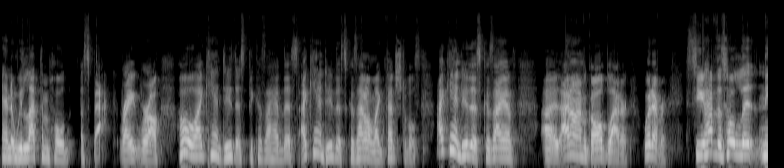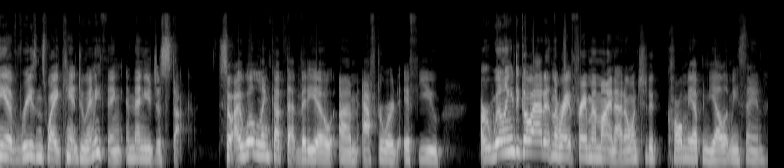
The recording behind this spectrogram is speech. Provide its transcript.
and we let them hold us back, right? We're all, oh, I can't do this because I have this. I can't do this because I don't like vegetables. I can't do this because I have, uh, I don't have a gallbladder, whatever. So you have this whole litany of reasons why you can't do anything and then you just stuck. So I will link up that video um, afterward if you are willing to go at it in the right frame of mind. I don't want you to call me up and yell at me saying,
